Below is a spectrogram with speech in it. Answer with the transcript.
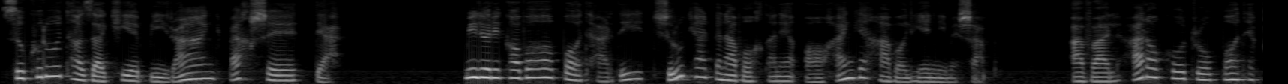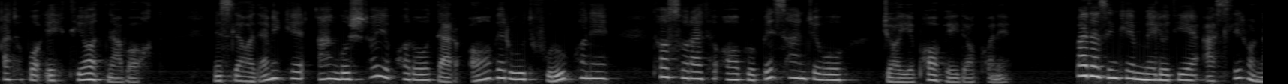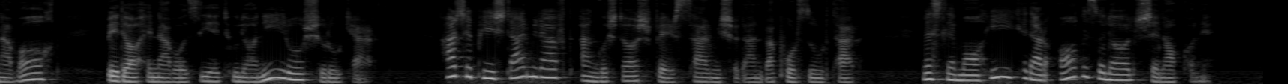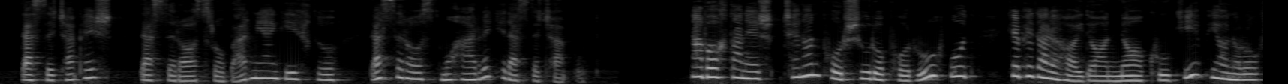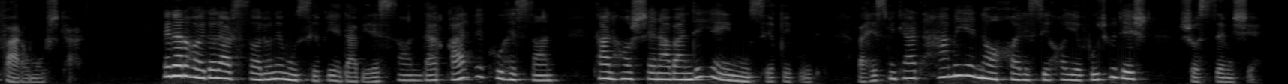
سکورو تازاکی بیرنگ بخش ده میدوریکاوا با تردید شروع کرد به نواختن آهنگ حوالی نیمه شب. اول هر آکورد رو با دقت و با احتیاط نواخت. مثل آدمی که انگشتای پا رو در آب رود فرو کنه تا سرعت آب رو بسنجه و جای پا پیدا کنه. بعد از اینکه ملودی اصلی رو نواخت، بداه نوازی طولانی رو شروع کرد. هرچه پیشتر می‌رفت انگشتاش فرستر می شدن و پرزورتر. مثل ماهی که در آب زلال شنا کنه. دست چپش دست راست رو برمیانگیخت و دست راست محرک دست چپ بود. نواختنش چنان پرشور و پرروح بود که پدر هایدا ناکوکی پیانو رو فراموش کرد. پدر هایدا در سالن موسیقی دبیرستان در قلب کوهستان تنها شنونده این موسیقی بود و حس می کرد همه ناخالصی های وجودش شسته میشه.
